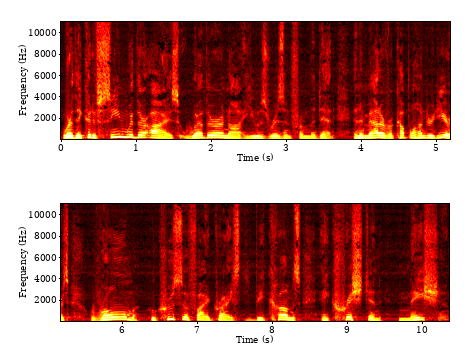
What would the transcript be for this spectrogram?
where they could have seen with their eyes whether or not he was risen from the dead. In a matter of a couple hundred years, Rome, who crucified Christ, becomes a Christian nation.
